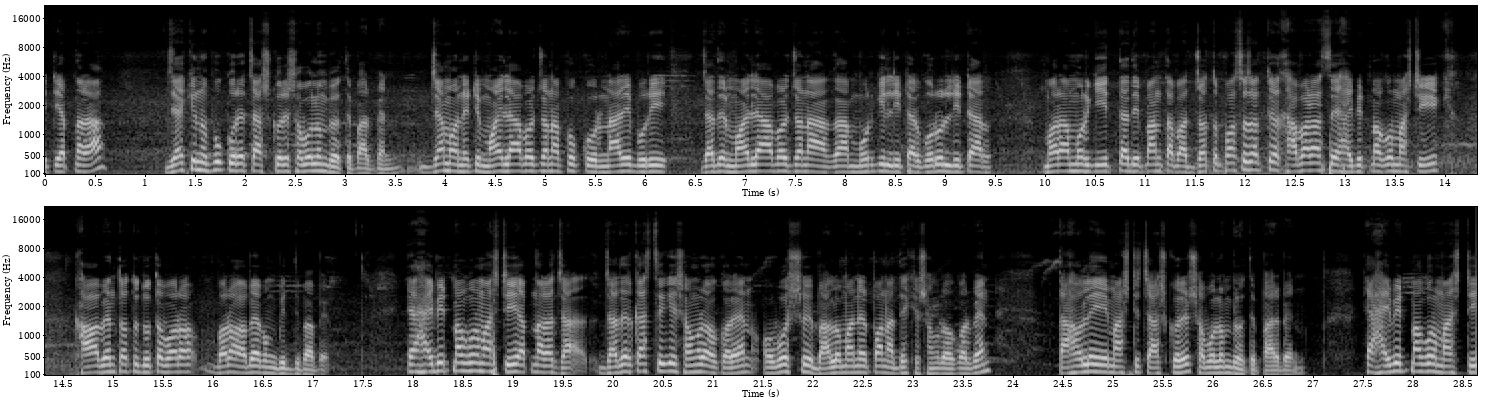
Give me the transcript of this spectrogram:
এটি আপনারা যে কোনো পুকুরে চাষ করে স্বাবলম্বী হতে পারবেন। যেমন এটি ময়লা আবর্জনা পুকুর, নারী বুড়ি যাদের ময়লা আবর্জনা মুরগির লিটার, গরুর লিটার, মরা মুরগি ইত্যাদি পান্তাবাদ যত পচজাতীয় খাবার আছে, হাইব্রিড মাগুর মাছটি খাওয়াবেন, তত দ্রুত বড় বড় হবে এবং বৃদ্ধি পাবে। এই হাইব্রিড মাগুর মাছটি আপনারা যাদের কাছ থেকে সংগ্রহ করেন, অবশ্যই ভালো মানের পোনা দেখে সংগ্রহ করবেন। তাহলে এই মাছটি চাষ করে স্বাবলম্বী হতে পারবেন। এই হাইব্রিড মাগুর মাছটি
